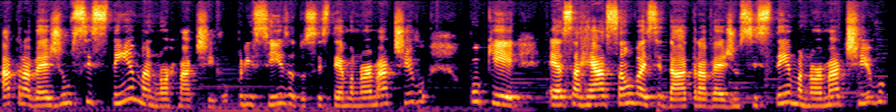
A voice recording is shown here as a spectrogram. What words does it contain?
através de um sistema normativo. Precisa do sistema normativo, porque essa reação vai se dar através de um sistema normativo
